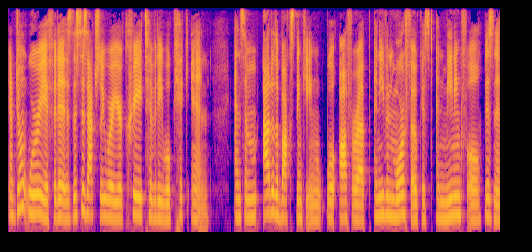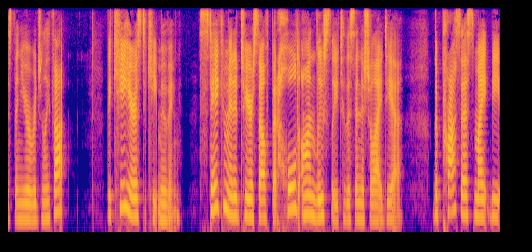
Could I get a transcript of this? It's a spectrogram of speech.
Now, don't worry if it is. This is actually where your creativity will kick in and some out of the box thinking will offer up an even more focused and meaningful business than you originally thought. The key here is to keep moving. Stay committed to yourself, but hold on loosely to this initial idea. The process might be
